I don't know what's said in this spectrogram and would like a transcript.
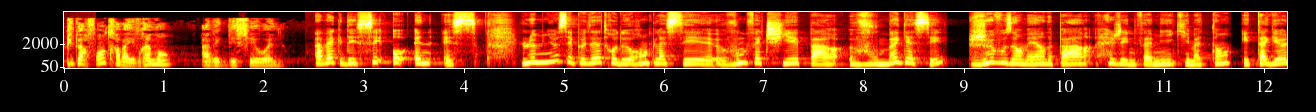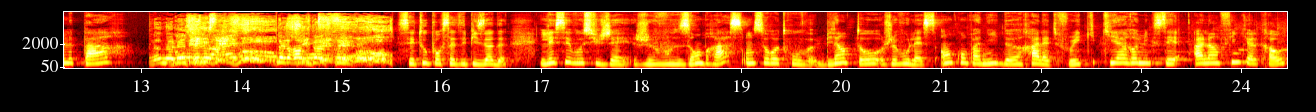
Puis parfois, on travaille vraiment avec des CON. avec des CONS. Le mieux c'est peut-être de remplacer euh, vous me faites chier par vous m'agacez, je vous emmerde par j'ai une famille qui m'attend et ta gueule par... C'est tout pour cet épisode. Laissez vos sujets, je vous embrasse, on se retrouve bientôt, je vous laisse en compagnie de Khaled Freak qui a remixé Alain Finkielkraut.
